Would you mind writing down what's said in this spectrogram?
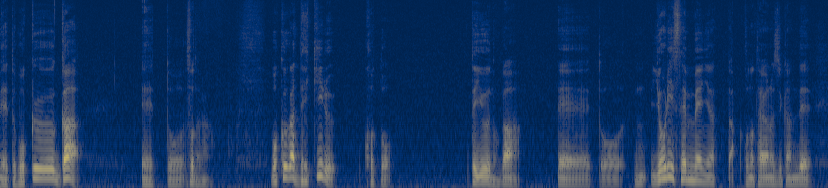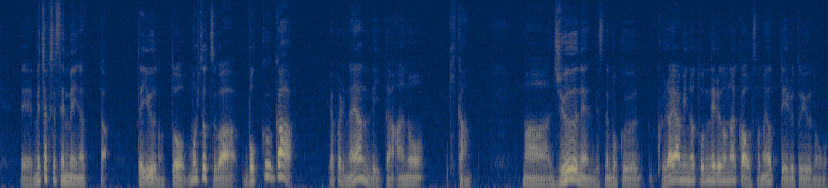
えっ、と僕がえっ、とそうだな。僕ができることっていうのが、えー、とより鮮明になった。この対話の時間で、えーめちゃくちゃ鮮明になったっていうのともう一つは僕がやっぱり悩んでいたあの期間。まあ10年ですね。僕暗闇のトンネルの中をさまよっているというのを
